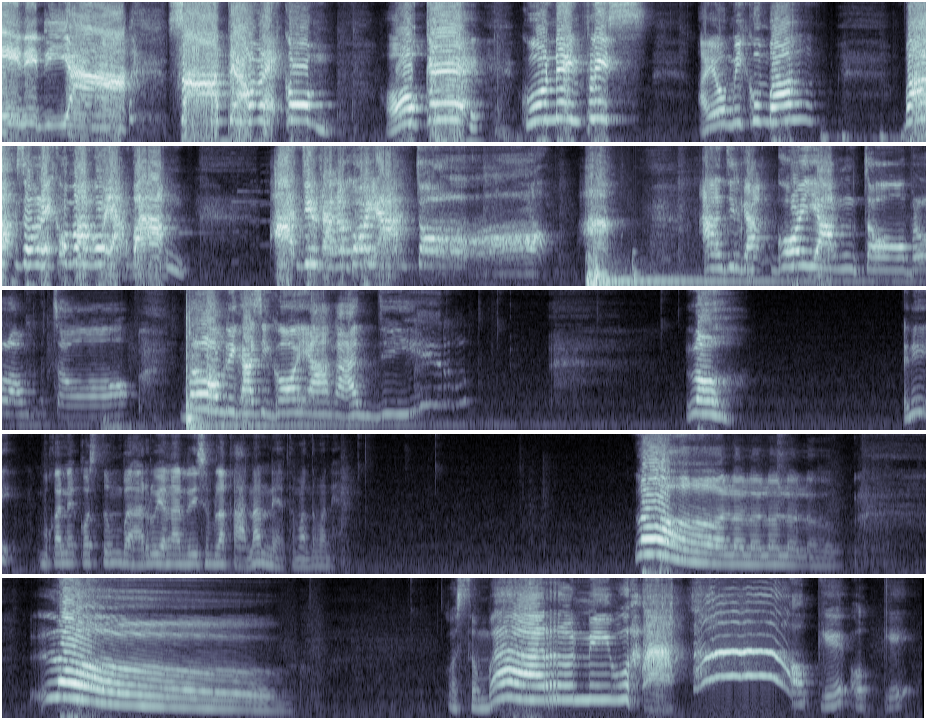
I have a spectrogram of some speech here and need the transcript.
ini dia. Assalamualaikum. Oke, kuning please. Ayo mikum bang. Bang, assalamualaikum bang goyang bang. Anjir kagak goyang, cok. Anjir gak goyang, cok. Belum, cok. Belum dikasih goyang, anjir. Loh. Ini bukannya kostum baru yang ada di sebelah kanan ya, teman-teman ya? Loh, loh, loh, loh, loh, loh. Loh. Kostum baru nih. Wah. Oke, oke.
